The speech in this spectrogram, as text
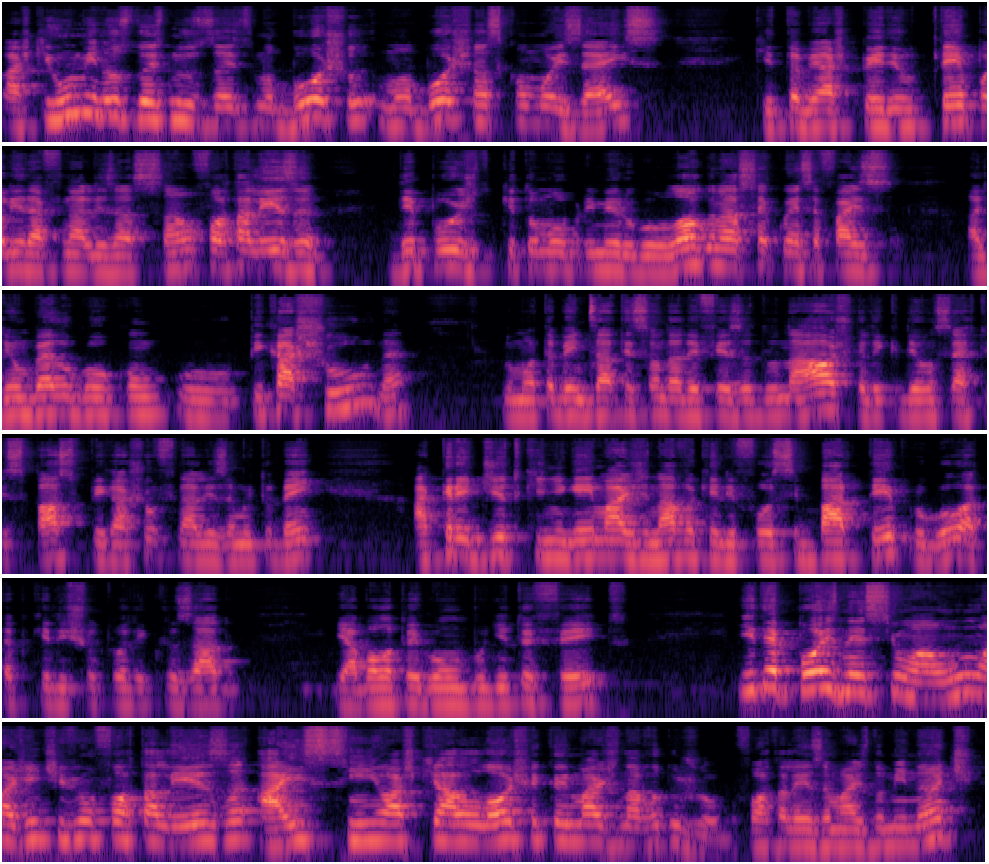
acho que um minuto, dois minutos antes, uma boa, uma boa chance com o Moisés, que também acho que perdeu tempo ali da finalização. Fortaleza, depois que tomou o primeiro gol, logo na sequência faz ali um belo gol com o Pikachu, né? Numa também desatenção da defesa do Náutico, ali que deu um certo espaço. O Pikachu finaliza muito bem. Acredito que ninguém imaginava que ele fosse bater para o gol, até porque ele chutou ali cruzado e a bola pegou um bonito efeito. E depois, nesse 1 a 1 a gente viu um Fortaleza. Aí sim, eu acho que a lógica que eu imaginava do jogo. Fortaleza mais dominante,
